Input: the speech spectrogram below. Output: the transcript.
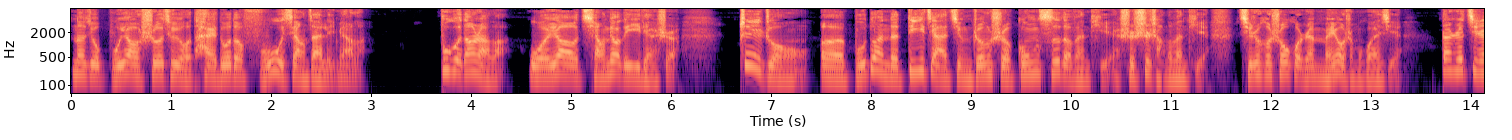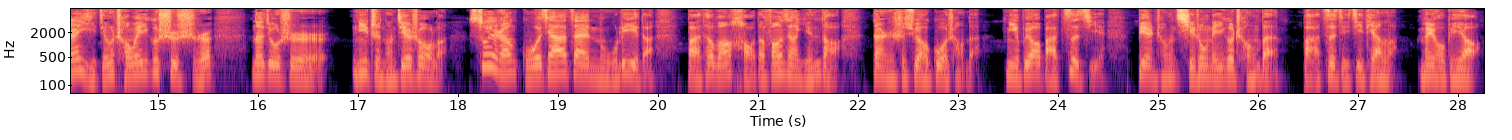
那就不要奢求有太多的服务项在里面了。不过当然了，我要强调的一点是，这种呃不断的低价竞争是公司的问题，是市场的问题，其实和收货人没有什么关系。但是既然已经成为一个事实，那就是你只能接受了。虽然国家在努力的把它往好的方向引导，但是是需要过程的。你不要把自己变成其中的一个成本。把自己祭天了，没有必要。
